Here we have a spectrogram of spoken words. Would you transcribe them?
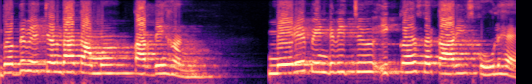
ਦੁੱਧ ਵੇਚਣ ਦਾ ਕੰਮ ਕਰਦੇ ਹਨ। ਮੇਰੇ ਪਿੰਡ ਵਿੱਚ ਇੱਕ ਸਰਕਾਰੀ ਸਕੂਲ ਹੈ।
